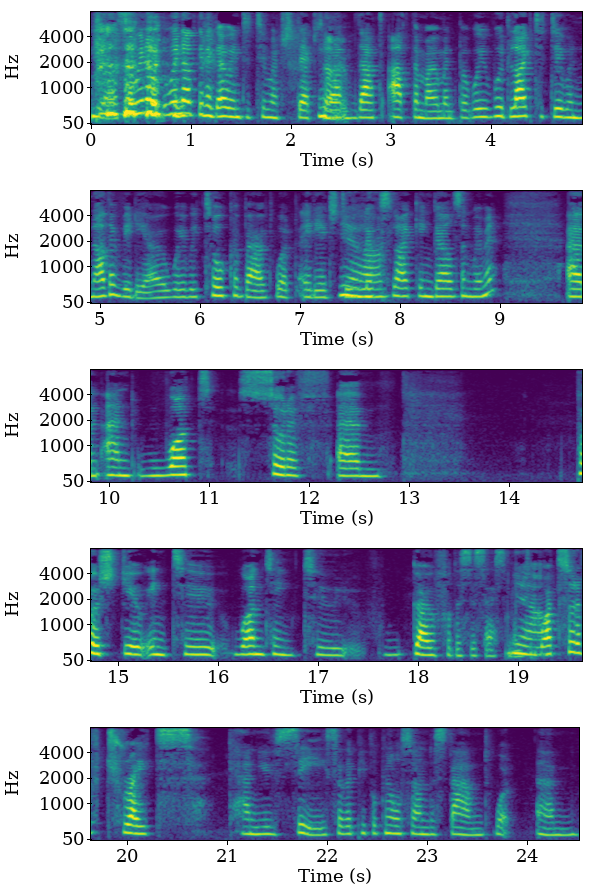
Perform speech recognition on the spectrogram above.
yeah. So we're not we're not going to go into too much depth No. about that at the moment, but we would like to do another video where we talk about what ADHD Yeah. looks like in girls and women, um, and what sort of um, pushed you into wanting to go for this assessment. Yeah. What sort of traits can you see so that people can also understand what um,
